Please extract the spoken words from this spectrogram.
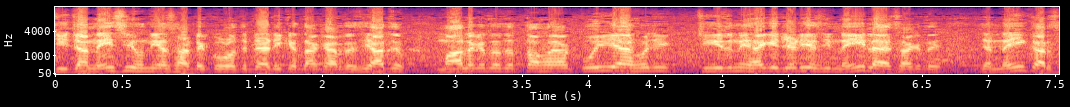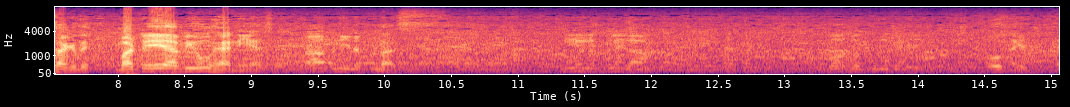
ਚੀਜ਼ਾਂ ਨਹੀਂ ਸੀ ਹੁੰਦੀਆਂ ਸਾਡੇ ਕੋਲ ਤੇ ਡੈਡੀ ਕਿਦਾਂ ਕਰਦੇ ਸੀ? ਅੱਜ ਮਾਲਕ ਦਾ ਦਿੱਤਾ ਹੋਇਆ ਕੋਈ ਇਹੋ ਜੀ ਚੀਜ਼ ਨਹੀਂ ਹੈਗੀ ਜਿਹੜੀ ਅਸੀਂ ਨਹੀਂ ਲੈ ਸਕਦੇ ਜਾਂ ਨਹੀਂ ਕਰ ਸਕਦੇ। ਬਟ ਇਹ ਆ ਵੀ ਉਹ ਹੈ ਨਹੀਂ ਐਸਾ। ਆਪ ਨਹੀਂ ਲੱਭਣਾ। ਬਸ। ਨਹੀਂ ਲੱਭਣੇ ਨਾਲ ਬਹੁਤ ਦੁੱਖ ਦੀ ਘੜੀ ਓਕੇ ਥੈਂਕ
